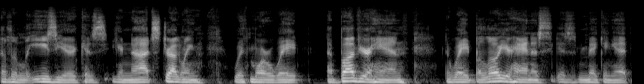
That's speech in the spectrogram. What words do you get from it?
a little easier because you're not struggling with more weight above your hand. The weight below your hand is, is making it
